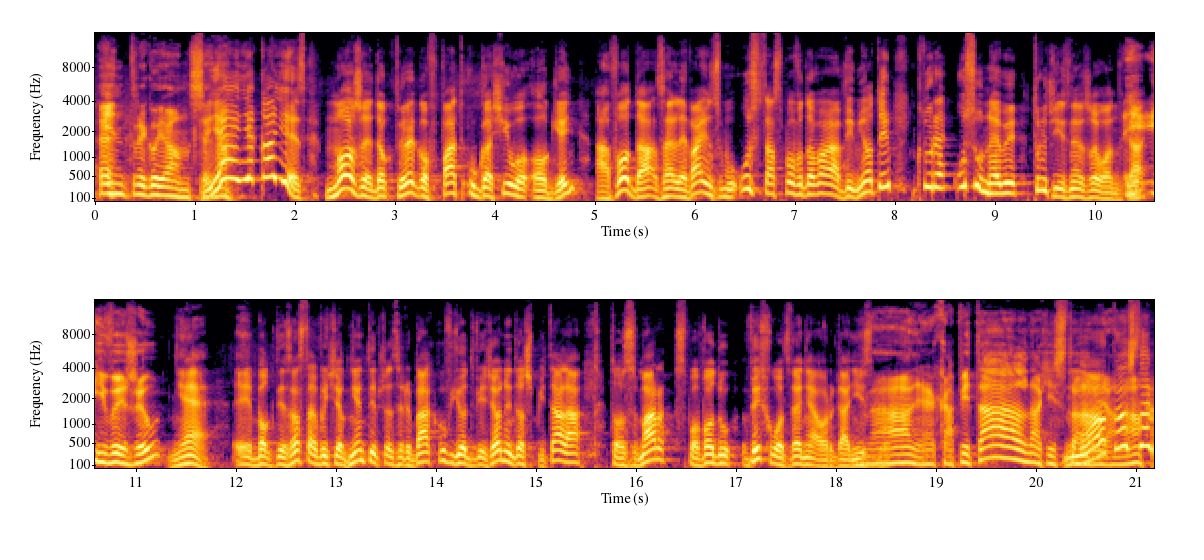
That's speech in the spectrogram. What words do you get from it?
Intrygujące. Nie, no. nie koniec. Morze, do którego wpadł, ugasiło ogień, a woda, zalewając mu usta, spowodowała wymioty, które usunęły truciznę z żołądka. I, I wyżył? Nie, bo gdy został wyciągnięty przez rybaków i odwieziony do szpitala, to zmarł z powodu wychłodzenia organizmu. No nie, kapitalna historia. No, też tak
